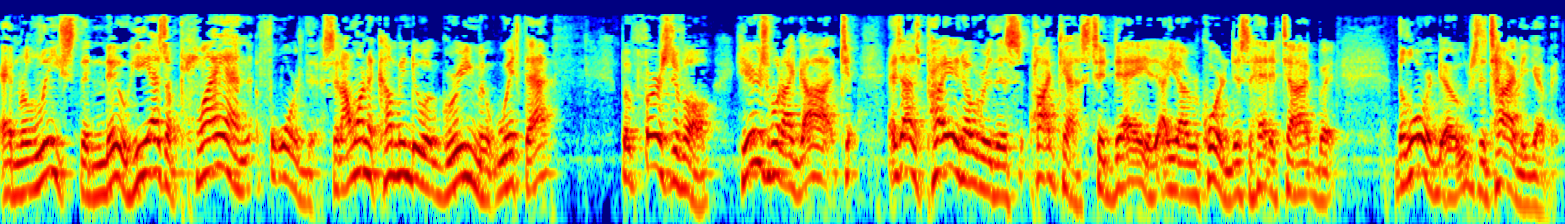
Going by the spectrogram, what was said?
and release the new. He has a plan for this and I want to come into agreement with that. But first of all, here's what I got. As I was praying over this podcast today, I recorded this ahead of time, but the Lord knows the timing of it.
